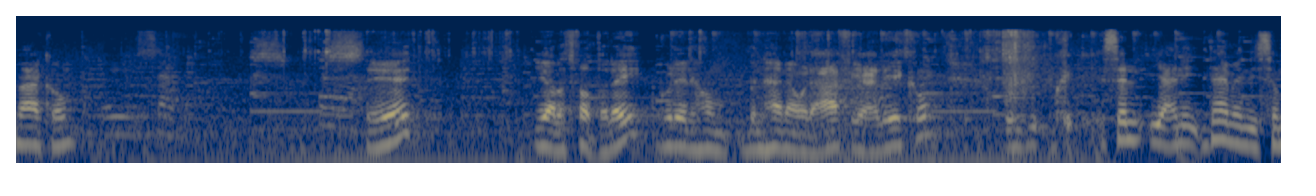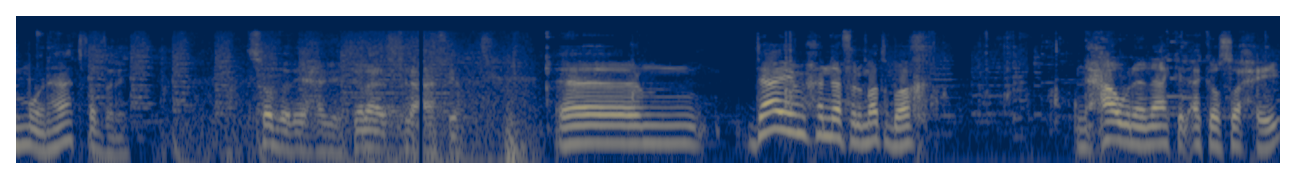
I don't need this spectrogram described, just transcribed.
معكم. ست. يلا تفضلي. قولي لهم بالهنا والعافية عليكم. سل يعني دائما يسمونها تفضلي. تفضلي يا حبيبتي الله يعطيك العافية. دائما إحنا في المطبخ. نحاول ناكل أكل صحي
